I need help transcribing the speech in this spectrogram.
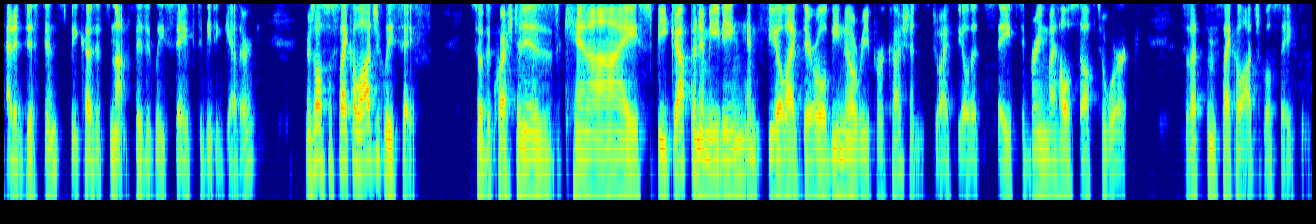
at a distance because it's not physically safe to be together. There's also psychologically safe. So the question is can I speak up in a meeting and feel like there will be no repercussions? Do I feel it's safe to bring my whole self to work? So that's some psychological safety.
